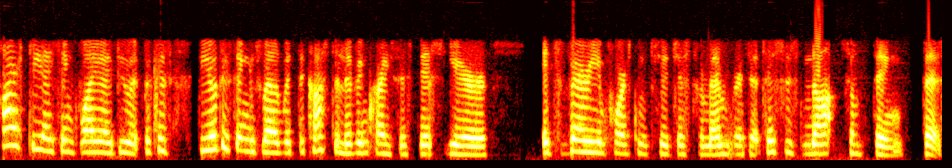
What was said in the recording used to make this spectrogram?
partly, I think, why I do it. Because the other thing as well, with the cost of living crisis this year, it's very important to just remember that this is not something that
